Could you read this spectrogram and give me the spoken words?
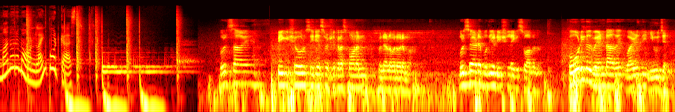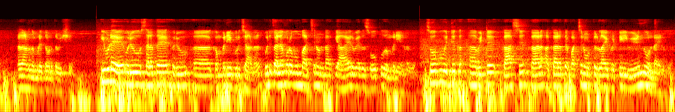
Manorama online podcast. Bullseye P Kishore സീരിയസ് സ്പെഷ്യൽ കറസ്പോണ്ടന്റ് മലയാള മനോരമ. ബുൾസായുടെ പുതിയ എഡീഷനിലേക്ക് സ്വാഗതം. കോടികൾ വേണ്ടാതെ വഴുതി ന്യൂജൻ അതാണ് നമ്മുടെ ഇത്തവണത്തെ വിഷയം. ഇവിടെ ഒരു സ്ഥലത്തെ ഒരു കമ്പനിയെക്കുറിച്ചാണ്. ഒരു തലമുറ മുമ്പ് അച്ഛനുണ്ടാക്കിയ ആയുർവേദ സോപ്പ് കമ്പനിയാണത്. സോപ്പ് വിറ്റ് വിറ്റ് കാശ് കാല അക്കാലത്തെ പച്ച നോട്ടുകളായി പെട്ടിയിൽ വീഴുന്നുണ്ടായിരുന്നു.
